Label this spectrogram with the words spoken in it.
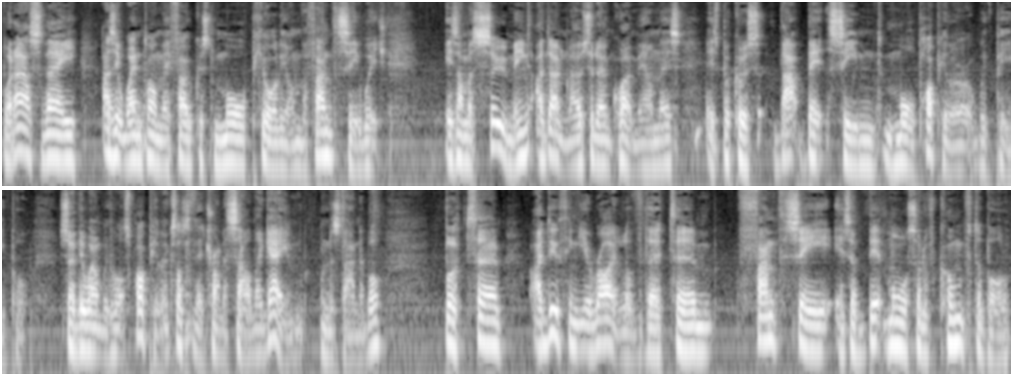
but as they as it went on, they focused more purely on the fantasy, which is I'm assuming, I don't know, so don't quote me on this, is because that bit seemed more popular with people. So they went with what's popular, because obviously they're trying to sell their game, understandable. But um, I do think you're right, love, that um, fantasy is a bit more sort of comfortable.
